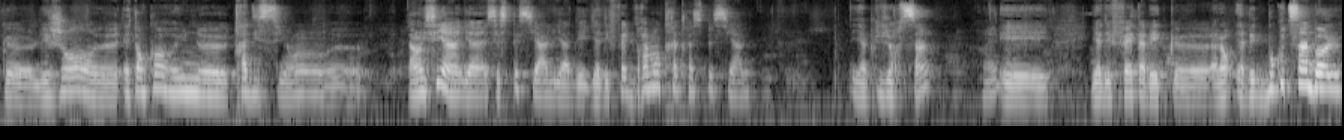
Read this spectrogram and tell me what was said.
que les gens euh, aient encore une tradition. Alors ici c'est spécial, il y, a des, fêtes vraiment très très spéciales. Il y a plusieurs saints et il y a des fêtes avec, alors avec beaucoup de symboles.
